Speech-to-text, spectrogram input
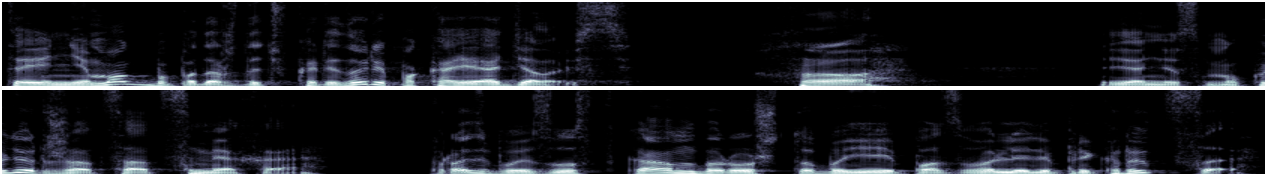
Ты не мог бы подождать в коридоре, пока я оденусь? Ха. Я не смог удержаться от смеха. Просьба из уст Камберу, чтобы ей позволили прикрыться.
